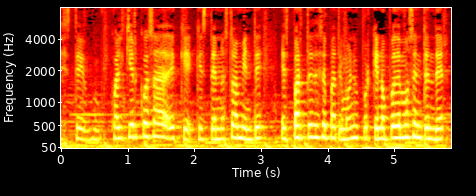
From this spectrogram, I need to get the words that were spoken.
este, cualquier cosa que, que, esté en nuestro ambiente es parte de ese patrimonio porque no podemos entender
